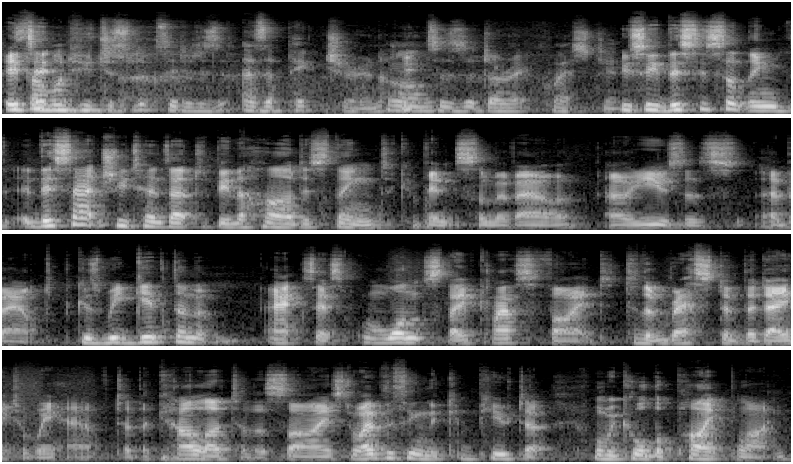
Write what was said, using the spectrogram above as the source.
it's- someone who just looks at it as, as a picture and mm. answers a direct question? You see, this is something. This actually turns out to be the hardest thing to convince some of our, our users about because we give them access once they've classified to the rest of the data we have, to the color, to the size, to everything the computer, what we call the pipeline,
